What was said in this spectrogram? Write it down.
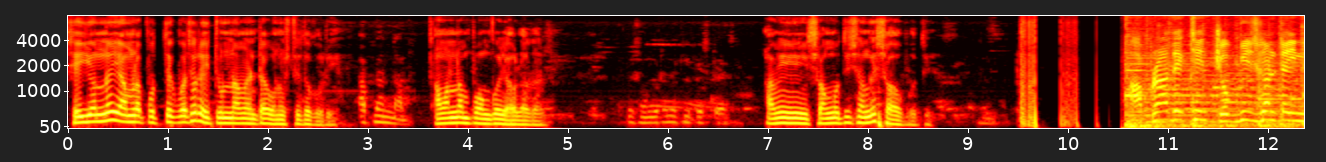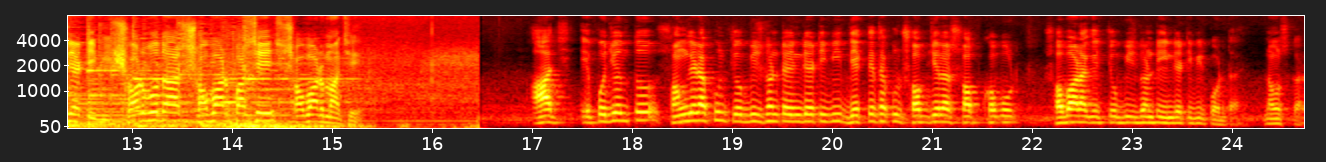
সেই জন্যই আমরা প্রত্যেক বছর এই টুর্নামেন্টটা অনুষ্ঠিত করি। আপনার নাম? আমার নাম পঙ্কজ হাওলাদার। আমি সংগতির সঙ্গে সভাপতি। আপনারা দেখছেন চব্বিশ ঘণ্টা ইন্ডিয়া টিভি। সর্বদা সবার পাশে সবার মাঝে। আজ এ পর্যন্ত সঙ্গে রাখুন চব্বিশ ঘণ্টা ইন্ডিয়া টিভি। দেখতে থাকুন সব জেলার সব খবর। সবার আগে চব্বিশ ঘণ্টা ইন্ডিয়া টিভির পর্দায়। নমস্কার।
